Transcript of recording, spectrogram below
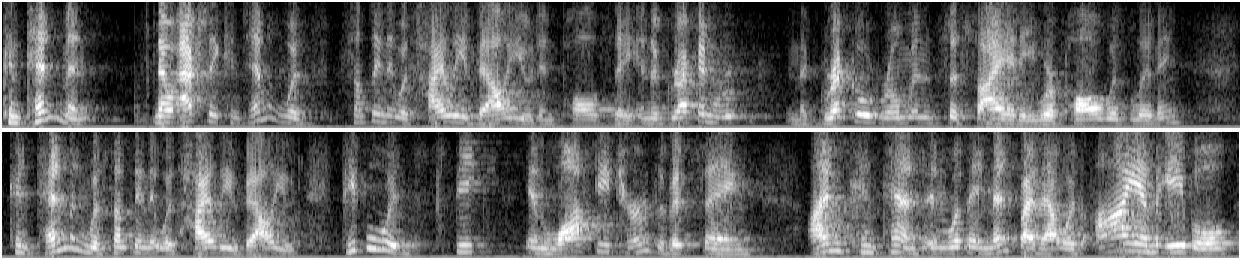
Contentment, now actually, contentment was something that was highly valued in Paul's day. In the, Greco, in the Greco-Roman society where Paul was living, contentment was something that was highly valued. People would speak in lofty terms of it, saying, I'm content. And what they meant by that was I am able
